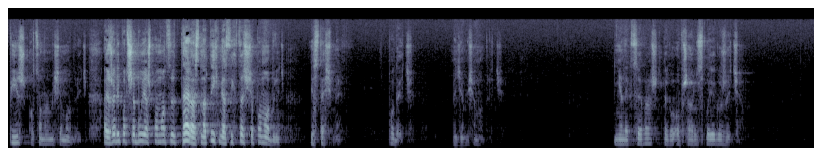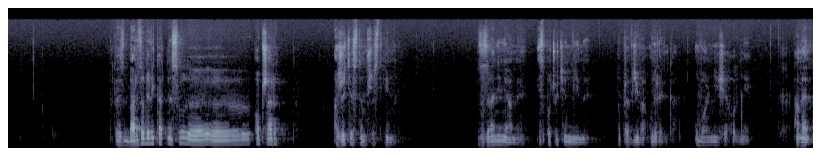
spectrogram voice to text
Pisz, o co mamy się modlić. A jeżeli potrzebujesz pomocy teraz, natychmiast i chcesz się pomodlić, jesteśmy. Podejdź. Będziemy się modlić. Nie lekceważ tego obszaru swojego życia. To jest bardzo delikatny e, e, obszar, a życie z tym wszystkim, z zranieniami i z poczuciem winy, to prawdziwa udręka. Uwolnij się od niej. Amen.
